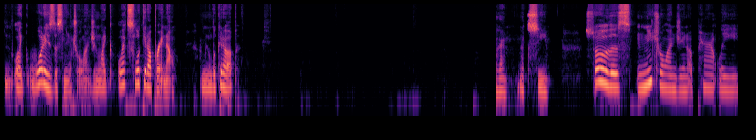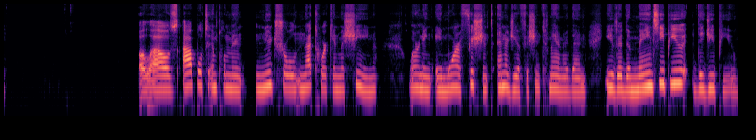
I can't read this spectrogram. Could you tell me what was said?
Like, what is this neutral engine? Like, let's look it up right now. I'm going to look it up. Okay, let's see. So, this neutral engine apparently allows Apple to implement neutral network and machine learning a more efficient, energy efficient manner than either the main CPU, the GPU.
